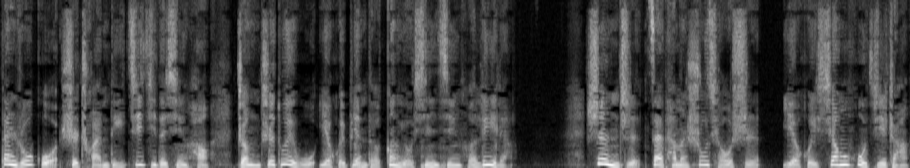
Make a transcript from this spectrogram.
但如果是传递积极的信号，整支队伍也会变得更有信心和力量。甚至在他们输球时，也会相互击掌，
